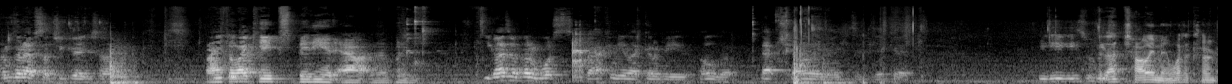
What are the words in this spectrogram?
I'm gonna have such a great time. I feel to like keep spitting it out and then putting. You guys are gonna watch this back and you're like gonna be, oh look, that Charlie man, he's a dickhead. He, he- he's, he's Charlie man, what a cunt.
